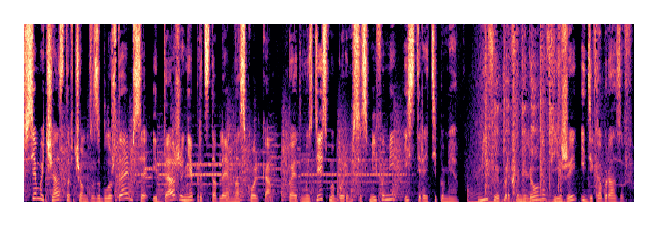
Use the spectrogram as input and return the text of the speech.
Все мы часто в чем-то заблуждаемся и даже не представляем, насколько. Поэтому здесь мы боремся с мифами и стереотипами. Мифы про хамелеонов, ежей и дикобразов.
